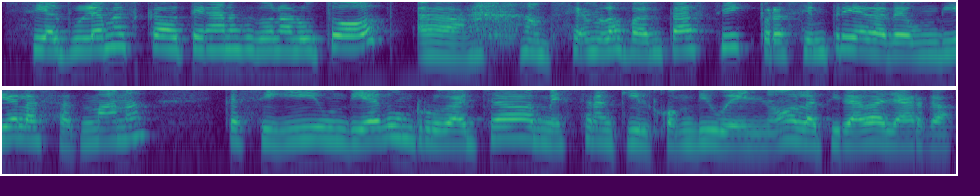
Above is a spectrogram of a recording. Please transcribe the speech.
Si el problema és que té ganes de donar-ho tot, eh, em sembla fantàstic, però sempre hi ha d'haver un dia a la setmana que sigui un dia d'un rodatge més tranquil, com diu ell, no? la tirada llarga.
